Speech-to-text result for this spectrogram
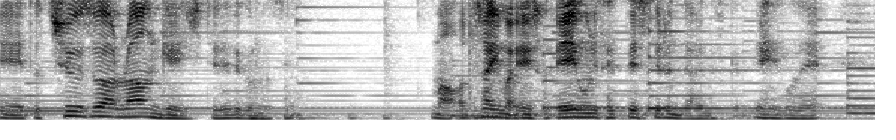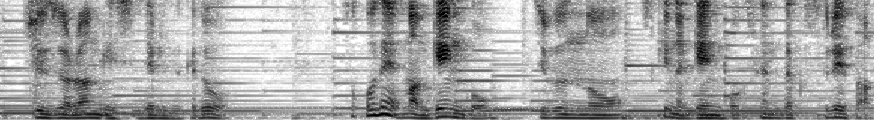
えっ、ー、と、choose a language って出てくるんですよ。まあ、私は今英語に設定してるんであれですけど、英語で choose a language って出るんだけど、そこで、まあ、言語、自分の好きな言語を選択すれば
